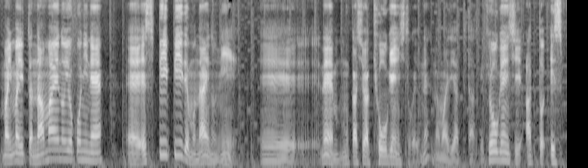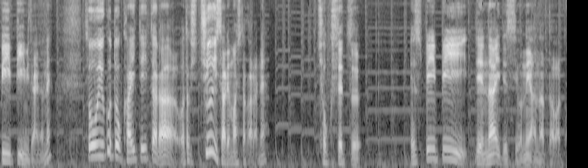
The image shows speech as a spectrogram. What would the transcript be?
まあ今言った名前の横にね、えー、SPP でもないのにえー、ね、昔は狂言師とかいうね名前でやってたんですけど狂言師 at SPP みたいなねそういうことを書いていたら私注意されましたからね直接 SPP でないですよねあなたはと。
